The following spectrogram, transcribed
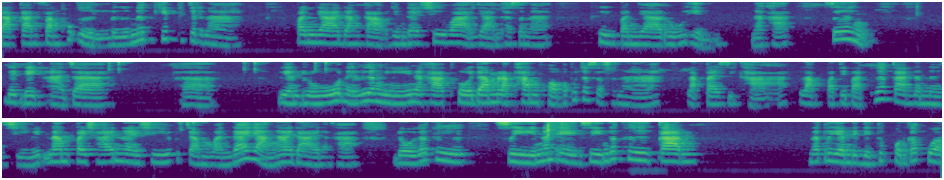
จากการฟังผู้อื่น หรือนึกคิดพิจารณา ปัญญาดังกล่าวจึงได้ชื่อว่าญาณทัศนะ คือปัญญารู้เห็นนะคะ ซึ่งเด็กๆอาจจะเรียนรู้ในเรื่องนี้นะคะ โดยดำหลักธรรมของพระพุทธศาสนา หลักไตรสิกขา หลักปฏิบัติเพื่อการดำเนินชีวิตนำไปใช้ในชีวิตประจำวันได้อย่างง่ายดายนะคะ โดยก็คือศีลนั่นเองศีลก็คือการนักเรียนเด็กๆ ทุกคนก็ควร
